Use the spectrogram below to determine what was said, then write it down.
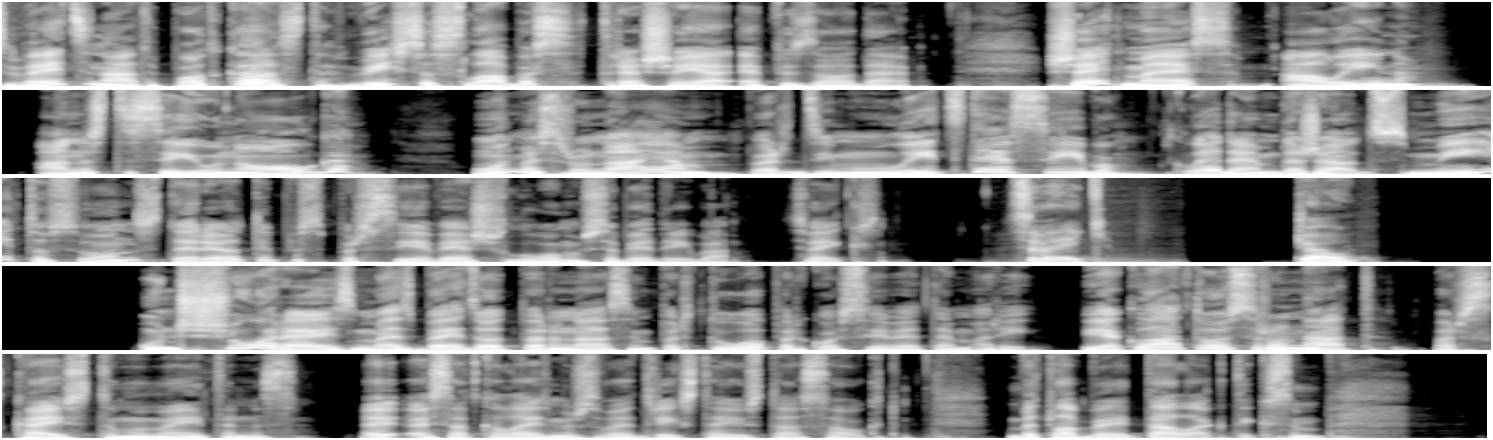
Sveicināti podkāstu Visas labas trešajā epizodē. Šeit mēs, Alīna, Anastasija un Olga, un mēs runājam par dzimumu līdztiesību, kliedējam dažādus mītus un stereotipus par sieviešu lomu sabiedrībā. Sveiks! Sveiki! Čau! Un šoreiz mēs beidzot parunāsim par to, par ko sievietēm arī pieklātos runāt - par skaistumu meitenes. E, Es atkal aizmirsu, vai drīkstēju jūs tā saukt. Bet labi, tālāk tiksim.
